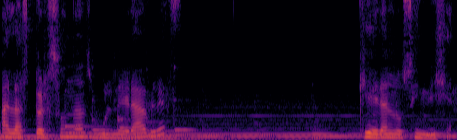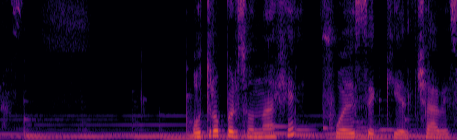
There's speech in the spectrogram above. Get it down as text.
a las personas vulnerables que eran los indígenas. Otro personaje fue Ezequiel Chávez.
